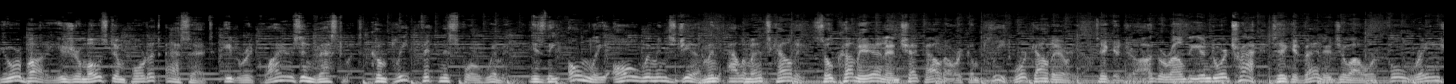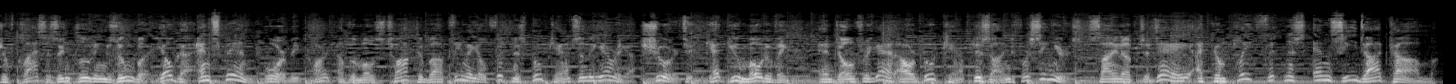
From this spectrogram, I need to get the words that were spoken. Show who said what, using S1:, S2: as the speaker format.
S1: Your body is your most important asset. It requires investment. Complete Fitness for Women is the only all women's gym in Alamance County. So come in and check out our complete workout area. Take a jog around the indoor track. Take advantage of our full range of classes, including Zumba, yoga, and spin. Or be part of the most talked about female fitness boot camps in the area. Sure to get you motivated. And don't forget our boot camp designed for seniors. Sign up today at CompleteFitnessNC.com.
